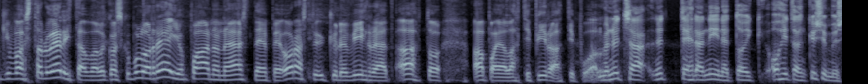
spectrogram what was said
johonkin vastannut eri tavalla, koska mulla on Reijo Paanonen STP, Oras Tynkkynen Vihreät, Ahto, Apajalahti Piraattipuolella. Me nyt, sä, nyt tehdään niin, että toi, ohitan kysymys.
